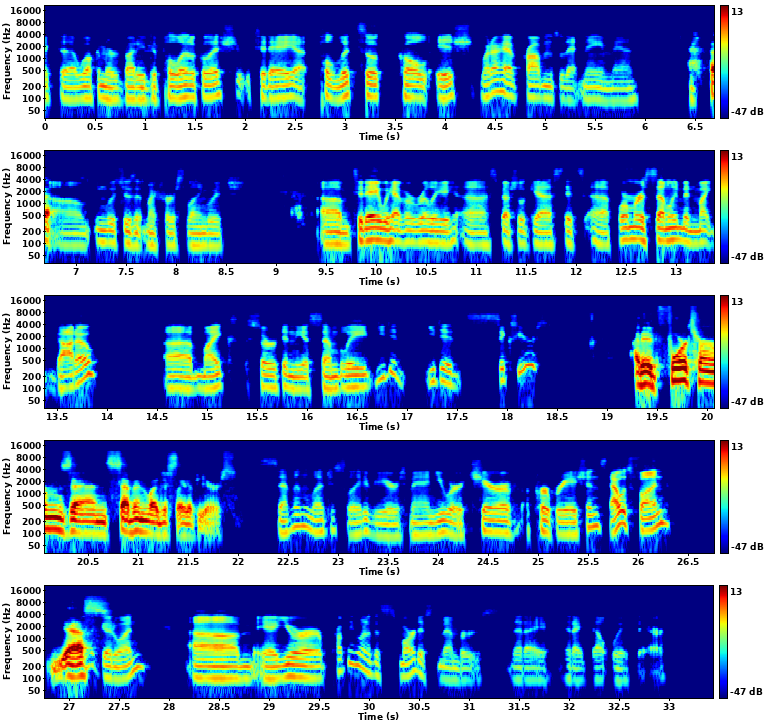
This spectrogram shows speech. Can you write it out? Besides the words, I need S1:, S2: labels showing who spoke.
S1: right. Well, I'd like to welcome everybody to Political Ish today. Uh, Political Ish. Why do I have problems with that name, man? um, English isn't my first language. Um, today we have a really uh, special guest. It's uh, former Assemblyman Mike Gatto. Uh, Mike served in the Assembly. You did you did six years?
S2: I did four terms and seven legislative years.
S1: Seven legislative years, man. You were chair of appropriations. That was fun.
S2: Yes.
S1: good one. Um, you're probably one of the smartest members that I that I dealt with there.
